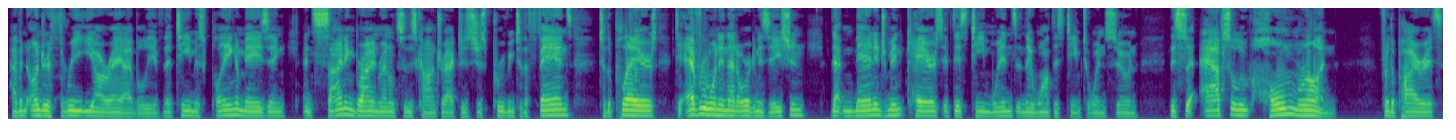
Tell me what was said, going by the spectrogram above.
have an under three ERA, I believe. That team is playing amazing, and signing Bryan Reynolds to this contract is just proving to the fans, to the players, to everyone in that organization that management cares if this team wins and they want this team to win soon. This is an absolute home run for the Pirates.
